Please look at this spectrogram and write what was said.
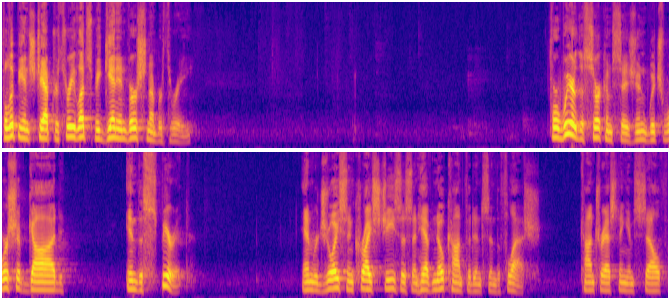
Philippians chapter 3, let's begin in verse number 3. For we are the circumcision which worship God in the Spirit and rejoice in Christ Jesus and have no confidence in the flesh, contrasting himself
